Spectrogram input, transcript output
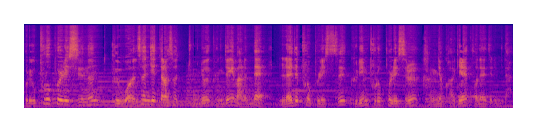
그리고 프로폴리스는 그 원산지에 따라서 종류가 굉장히 많은데 레드 프로폴리스, 그린 프로폴리스를 강력하게 권해드립니다.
